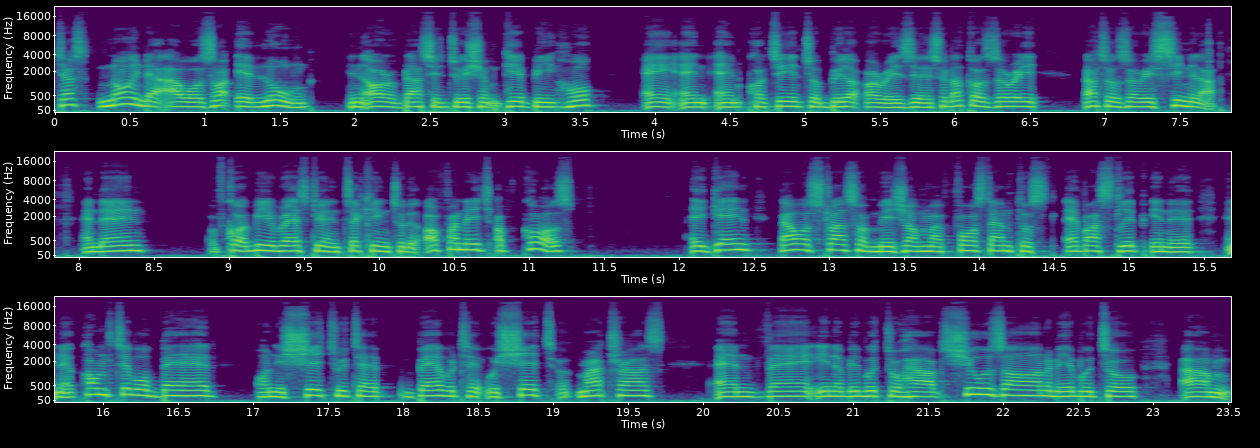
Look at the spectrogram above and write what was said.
just knowing that I was not alone in all of that situation gave me hope and, and, and continue to build up our resilience. So that was very that was very similar. And then of course being rescued and taken to the orphanage, of course, again that was transformation. My first time to ever sleep in a in a comfortable bed on a sheet with a bed with a with sheet with mattress and then you know be able to have shoes on be able to um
